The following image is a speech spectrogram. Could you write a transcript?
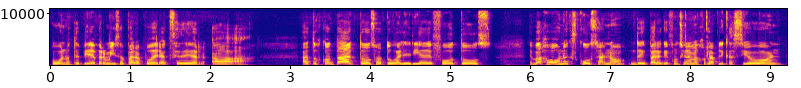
o bueno, te pide permiso para poder acceder a, a tus contactos o a tu galería de fotos, bajo una excusa, ¿no? De, para que funcione mejor la aplicación,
